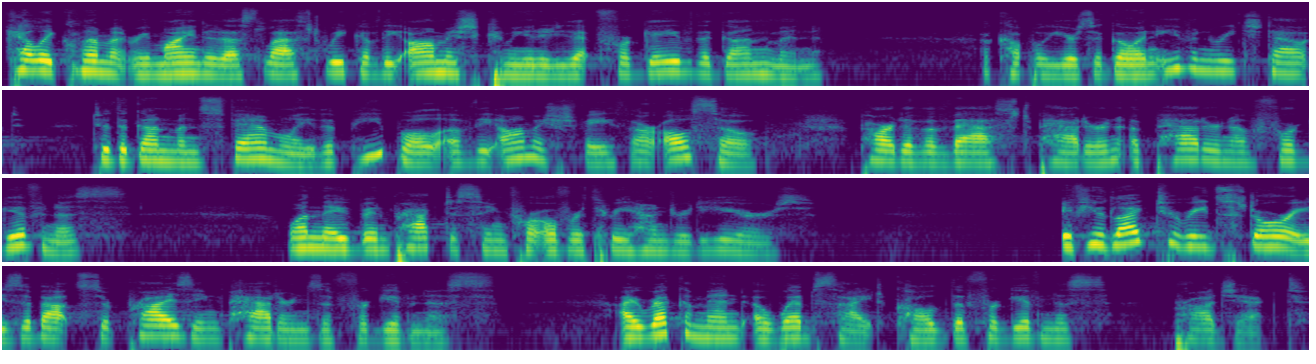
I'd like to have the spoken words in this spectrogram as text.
Kelly Clement reminded us last week of the Amish community that forgave the gunman a couple years ago and even reached out to the gunman's family. The people of the Amish faith are also part of a vast pattern, a pattern of forgiveness, one they've been practicing for over 300 years. If you'd like to read stories about surprising patterns of forgiveness, I recommend a website called The Forgiveness Project.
